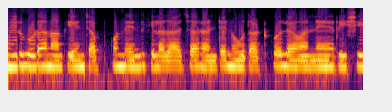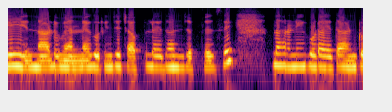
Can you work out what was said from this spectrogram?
మీరు కూడా నాకు ఏం చెప్పకుండా ఎందుకు ఇలా దాచారంటే నువ్వు తట్టుకోలేవనే రిషి నాడు మీ అన్నయ్య గురించి చెప్పలేదు అని చెప్పేసి ధరణి కూడా అయితే అంటూ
